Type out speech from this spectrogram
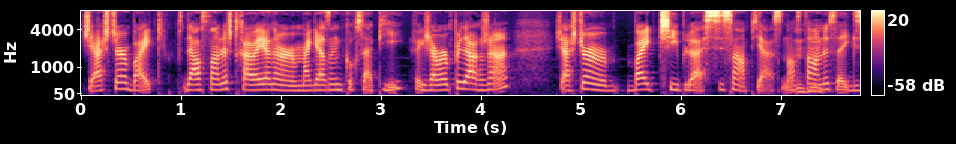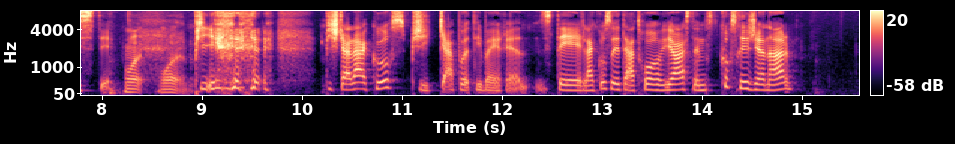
j'ai acheté un bike. Dans ce temps-là, je travaillais dans un magasin de course à pied. Fait que j'avais un peu d'argent. J'ai acheté un bike cheap là, à 600$. piastres. Dans ce Mhm. temps-là, ça existait. Ouais, ouais. Puis, puis j'étais allée à la course, puis j'ai capoté bien raide. C'était, la course était à Trois-Rivières, c'était une petite course régionale.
